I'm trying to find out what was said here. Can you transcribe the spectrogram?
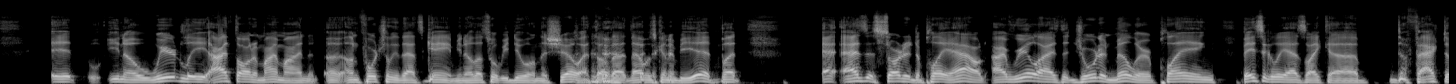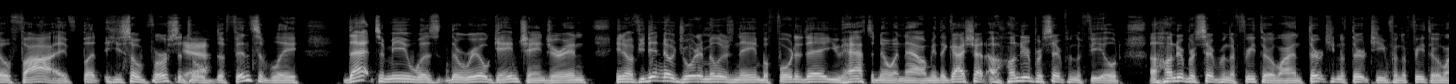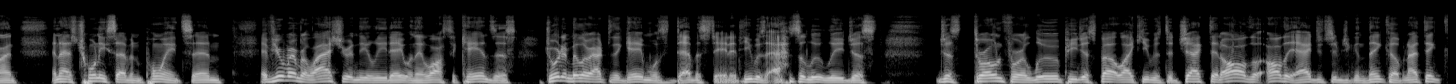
it you know weirdly I thought in my mind, uh, unfortunately that's game. You know that's what we do on the show. I thought that that was going to be it, but a- as it started to play out, I realized that Jordan Miller playing basically as like a de facto five, but he's so versatile Yeah. defensively. That to me was the real game changer. And, you know, if you didn't know Jordan Miller's name before today, you have to know it now. I mean, the guy shot 100% from the field, 100% from the free throw line, 13 of 13 from the free throw line, and has 27 points. And if you remember last year in the Elite Eight when they lost to Kansas, Jordan Miller after the game was devastated. He was absolutely just just thrown for a loop. He just felt like he was dejected. All the all the adjectives you can think of, and I think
